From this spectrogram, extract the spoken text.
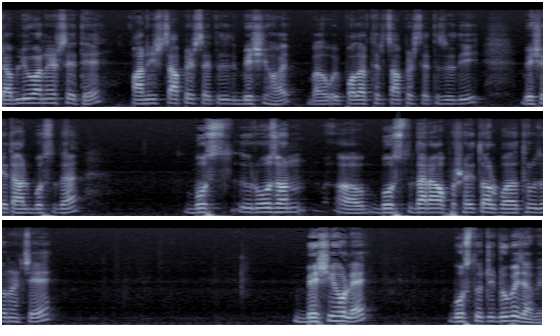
ডাব্লিউ ওয়ানের সাথে পানির চাপের চাইতে যদি বেশি হয় বা ওই পদার্থের চাপের চাইতে যদি বেশি হয়, তাহলে বস্তুটা, বস্তুর ওজন বস্তু দ্বারা অপসারিত তরল পদার্থের ওজনের চেয়ে বেশি হলে বস্তুটি ডুবে যাবে।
